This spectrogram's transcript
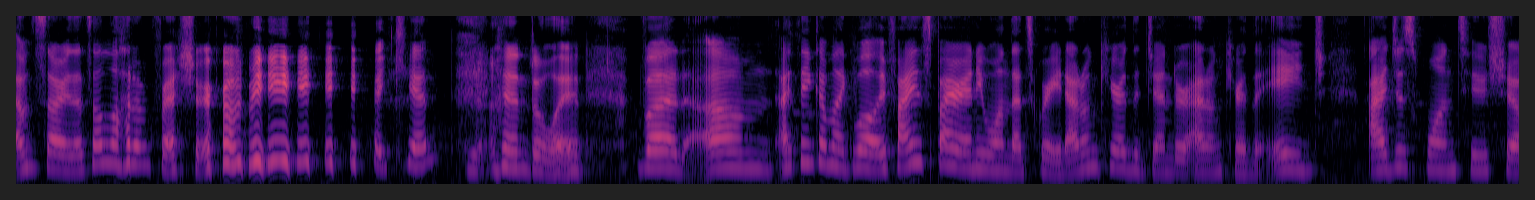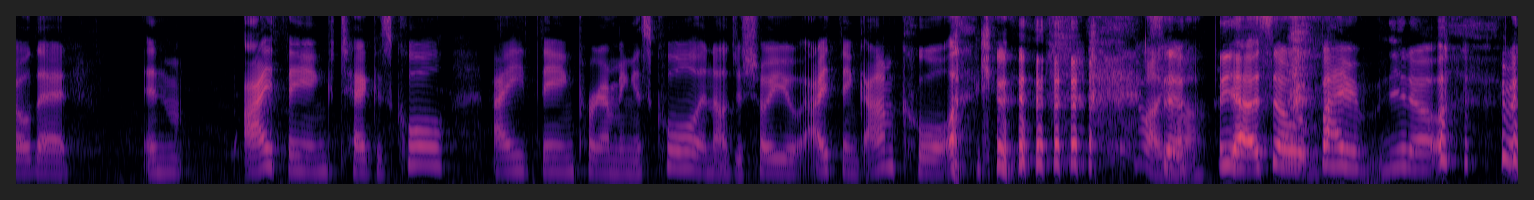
I'm sorry, that's a lot of pressure on me. I can't Yeah. handle it. But um, I think I'm like, well, if I inspire anyone, that's great. I don't care the gender, I don't care the age. I just want to show that, and I think tech is cool. I think programming is cool, and I'll just show you. I think I'm cool. You so. Yeah. So by you know Yeah.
